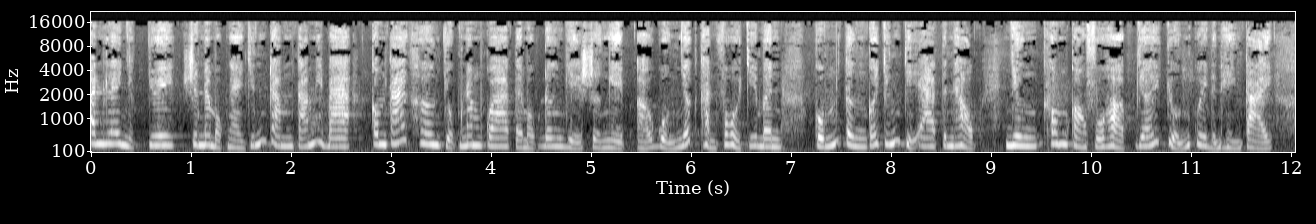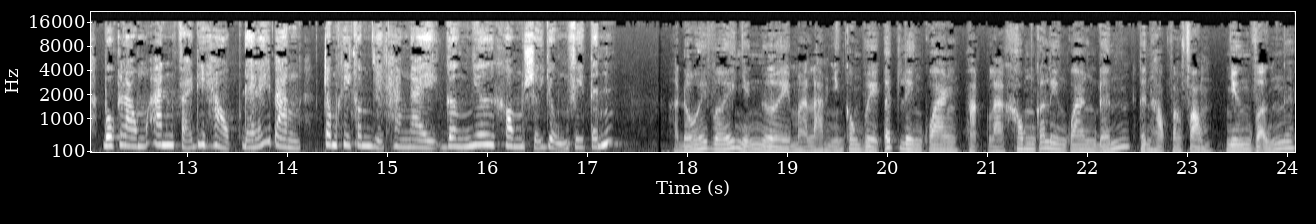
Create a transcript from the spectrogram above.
anh Lê Nhật Duy, sinh năm 1983, công tác hơn chục năm qua tại một đơn vị sự nghiệp ở quận Nhất, thành phố Hồ Chí Minh, cũng từng có chứng chỉ A tin học nhưng không còn phù hợp với chuẩn quy định hiện tại. Buộc lòng anh phải đi học để lấy bằng, trong khi công việc hàng ngày gần như không sử dụng vi tính đối với những người mà làm những công việc ít liên quan hoặc là không có liên quan đến tin học văn phòng, nhưng vẫn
